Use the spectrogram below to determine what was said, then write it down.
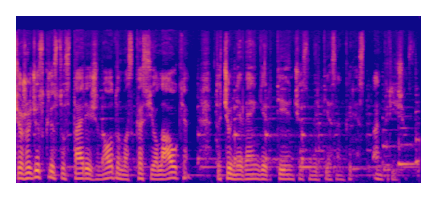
Šios žodžius Kristus tarė žinodamas, kas jo laukia, tačiau nevengė artėjančios mirties ant kryžiaus.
